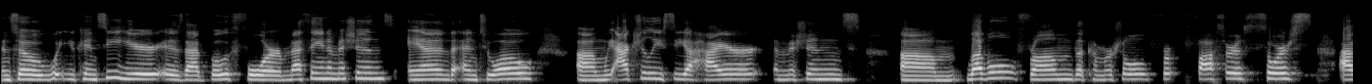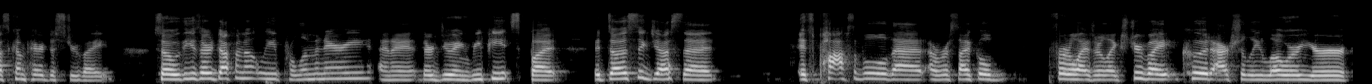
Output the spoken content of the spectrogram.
And so what you can see here is that both for methane emissions and the N2O, um, we actually see a higher emissions um, level from the commercial phosphorus source as compared to struvite. So these are definitely preliminary and I, they're doing repeats, but it does suggest that it's possible that a recycled fertilizer like struvite could actually lower your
